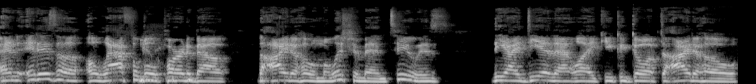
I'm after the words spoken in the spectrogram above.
And it is a, a laughable part about the Idaho militiamen too, is the idea that like you could go up to Idaho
